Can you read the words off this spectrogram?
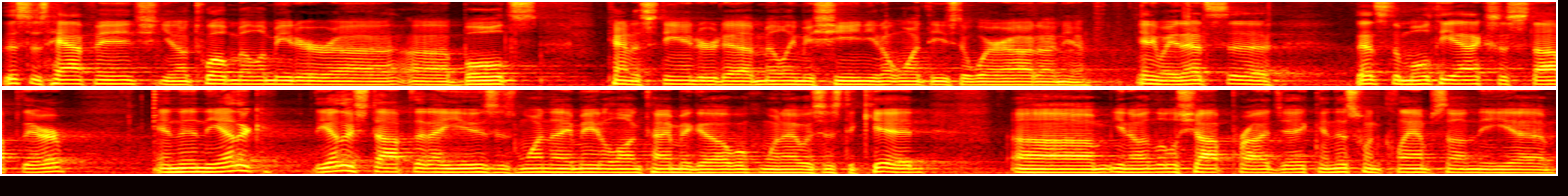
this is half inch, you know, 12 millimeter uh, uh, bolts, kind of standard uh, milling machine. You don't want these to wear out on you. Anyway, that's uh, that's the multi-axis stop there. And then the other the other stop that I use is one I made a long time ago when I was just a kid. Um, you know, a little shop project, and this one clamps on the uh,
